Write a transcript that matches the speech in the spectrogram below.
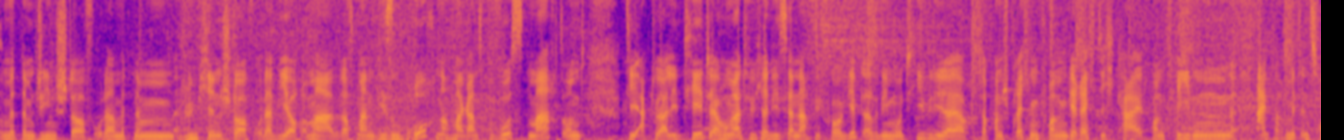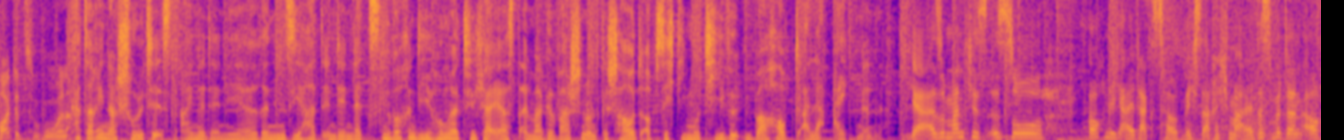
mit einem Jeansstoff oder mit einem Blümchenstoff oder wie auch immer. Also dass man diesen Bruch nochmal ganz bewusst macht und die Aktualität der Hungertücher, die es ja nach wie vor gibt, also die Motive, die da davon sprechen, von Gerechtigkeit, von Frieden, einfach mit ins Heute zu holen. Katharina Schulte ist eine der Näherinnen. Sie hat in den letzten Wochen die Hungertücher erst einmal gewaschen und geschaut, ob sich die Motive überhaupt alle eignen. Ja, also manches ist so auch nicht alltagstauglich, sag ich mal. Das wird dann auch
